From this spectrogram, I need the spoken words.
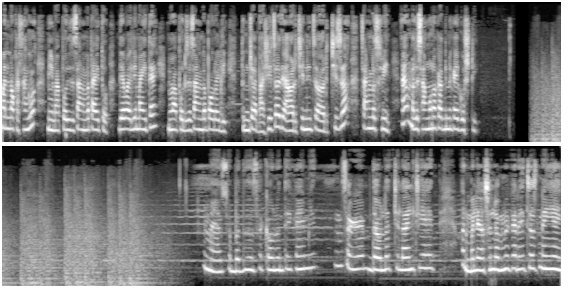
मला नका सांगू. मी मापोरीचं चांगलं पाहतो. देवाली माहीत आहे. मी मापोरीचं चांगलं पावरायली तुमच्या भाषेचं त्या अर्चिनीचं अर्चीचं चांगलंच होईन हा मला सांगू नका तुम्ही काही गोष्टी. माझ्यासोबत असं करून ते काय मी सगळे दौलतची लालची आहेत. पण मला असं लग्न करायचंच नाही आहे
